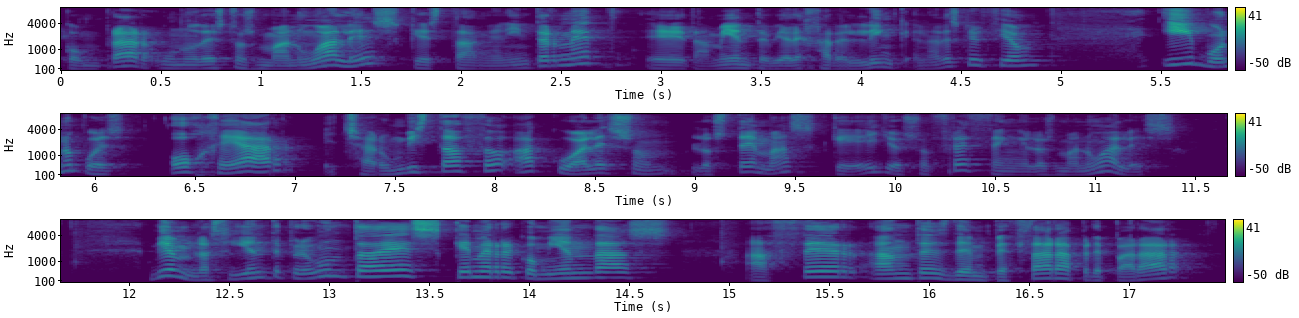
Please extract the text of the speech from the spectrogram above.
comprar uno de estos manuales que están en internet, también te voy a dejar el link en la descripción, y bueno, pues ojear, echar un vistazo a cuáles son los temas que ellos ofrecen en los manuales. Bien, la siguiente pregunta es, ¿qué me recomiendas hacer antes de empezar a preparar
